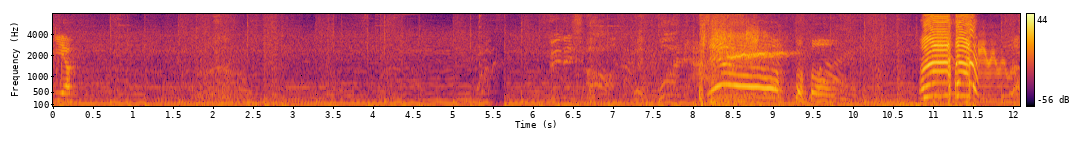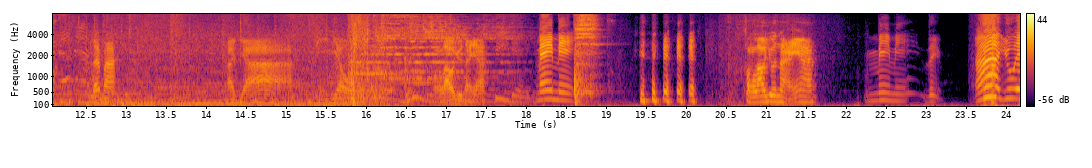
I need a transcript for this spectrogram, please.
เหยียบ อ้โหอ้าได้มาอายาดีเดียว ของเราอยู่ไหนอะ ไม่มีของเราอยู่ไหนอะไม่ไม่มีเด็กอะยูเอ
